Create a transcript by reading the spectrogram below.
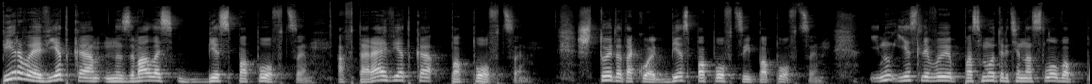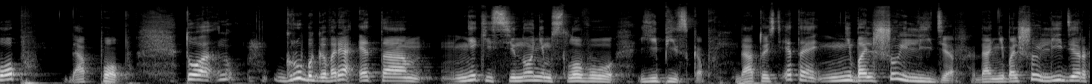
Первая ветка называлась беспоповцы, а вторая ветка поповцы. Что это такое беспоповцы и поповцы? И, ну, если вы посмотрите на слово поп, да, поп, то, ну, грубо говоря, это некий синоним слову епископ, да, то есть это небольшой лидер, да, небольшой лидер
